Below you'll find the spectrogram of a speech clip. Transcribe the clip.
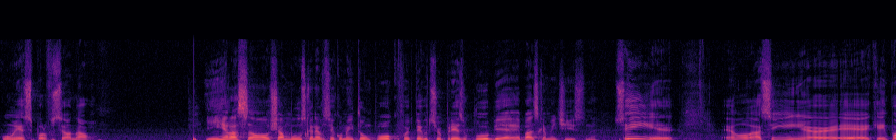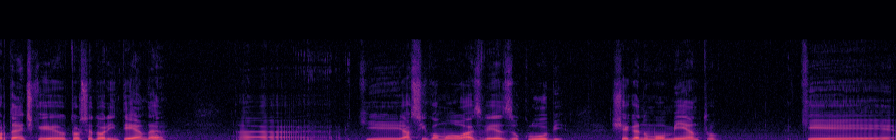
com esse profissional. E em relação ao Chamusca, né, você comentou um pouco, foi pego de surpresa o clube, é, é basicamente isso, né? Sim, é, é assim, é, é, que é importante que o torcedor entenda ah, que assim como às vezes o clube chega no momento que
